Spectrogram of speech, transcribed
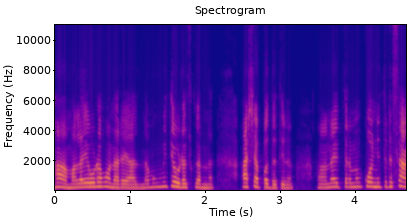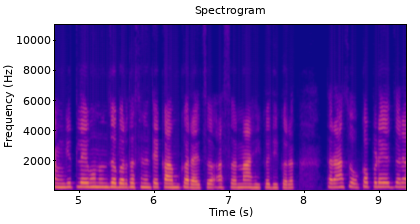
हां मला एवढं होणार आहे आज ना मग मी तेवढंच करणार अशा पद्धतीनं. अं, नाहीतर मग कोणीतरी सांगितलं आहे म्हणून जबरदस्तीने ते काम करायचं असं नाही कधी करत. तर असो कपडे जरा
